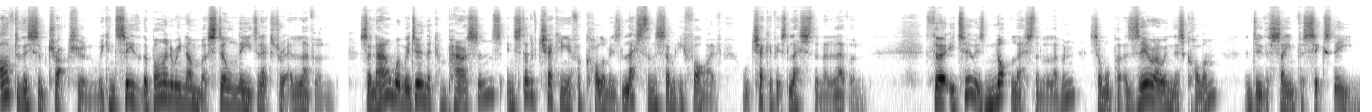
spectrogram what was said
After this subtraction, we can see that the binary number still needs an extra 11, so now when we're doing the comparisons, instead of checking if a column is less than 75, we'll check if it's less than 11. 32 is not less than 11, so we'll put a 0 in this column and do the same for 16.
